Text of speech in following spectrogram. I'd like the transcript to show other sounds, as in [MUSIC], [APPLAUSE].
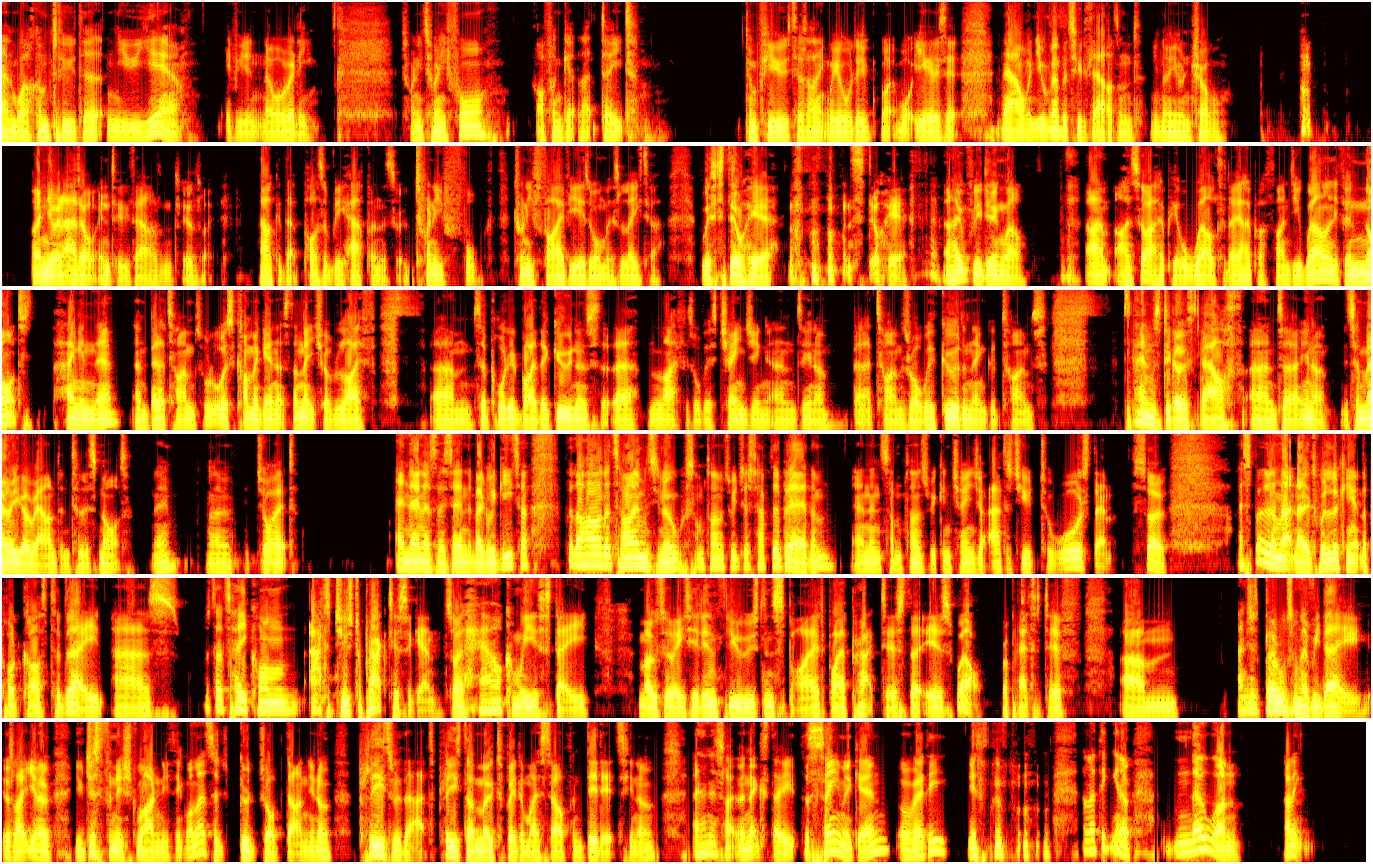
And welcome to the new year. If you didn't know already, 2024. Often get that date confused, as I think we all do. What, what year is it? Now, when you remember 2000, you know you're in trouble. [LAUGHS] when you're an adult in 2000, it was like, how could that possibly happen? Sort of 24, 25 years almost later. We're still here, [LAUGHS] still here, and hopefully doing well. Um, so I hope you're well today. I hope I find you well. And if you're not, hang in there and better times will always come again. That's the nature of life. Um, supported by the gunas that their life is always changing and, you know, bad times roll with good and then good times tends to go south and, uh, you know, it's a merry-go-round until it's not. Yeah? So enjoy it. And then, as they say in the Bhagavad Gita, for the harder times, you know, sometimes we just have to bear them, and then sometimes we can change our attitude towards them. So, I suppose on that note, we're looking at the podcast today as a take on attitudes to practice again. So, how can we stay motivated, enthused, inspired by a practice that is, well, repetitive, um, and just goes on every day. It's like, you know, you've just finished one you think, well, that's a good job done, you know, pleased with that. Pleased I motivated myself and did it, you know. And then it's like the next day, the same again already. [LAUGHS] and I think, you know, no one, I think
